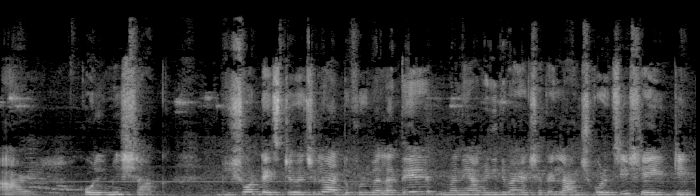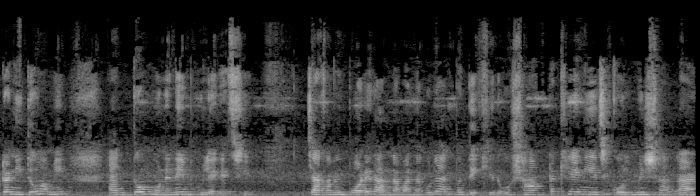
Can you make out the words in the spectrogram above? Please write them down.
আর কলমি শাক। ভীষণ টেস্টি হয়েছিল আর দুপুরবেলাতে মানে আমি দিদিভাই একসাথে লাঞ্চ করেছি, সেই টিপটা নিতেও আমি একদম মনে নেই ভুলে গেছি। যাক, আমি পরে রান্নাবান্নাগুলো একবার দেখিয়ে দেবো। শাকটা খেয়ে নিয়েছি কলমির শাক, আর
